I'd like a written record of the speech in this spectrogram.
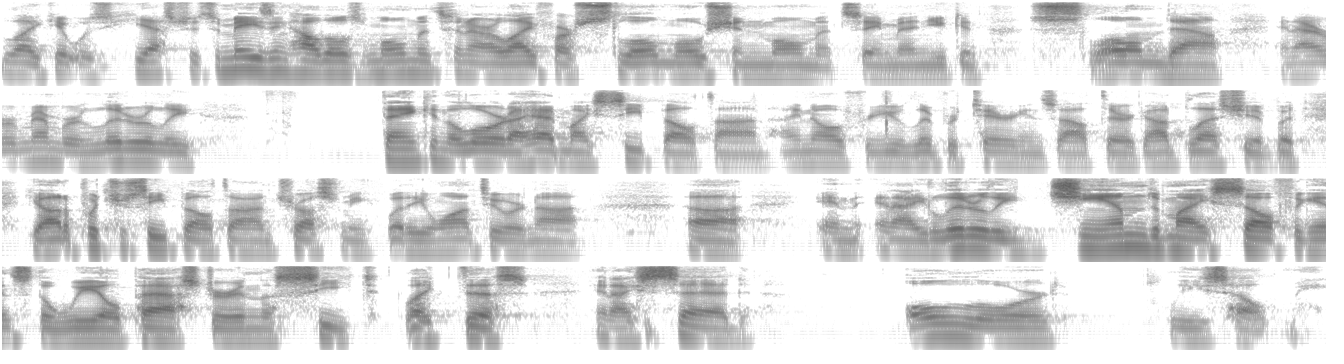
like it was yesterday. It's amazing how those moments in our life are slow motion moments. Amen. You can slow them down. And I remember literally thanking the Lord I had my seatbelt on. I know for you libertarians out there, God bless you, but you ought to put your seatbelt on, trust me, whether you want to or not. Uh, and, and I literally jammed myself against the wheel, Pastor, in the seat like this. And I said, Oh Lord, please help me.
